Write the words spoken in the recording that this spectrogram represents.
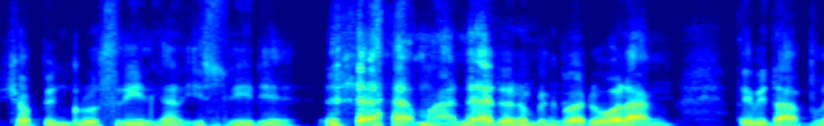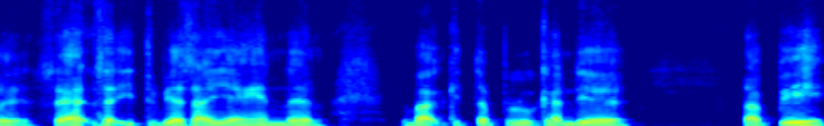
shopping grocery dengan isteri dia. Mana ada orang keluar dua orang. Tapi tak apa. Saya, saya, itu biar saya yang handle. Sebab kita perlukan dia. Tapi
